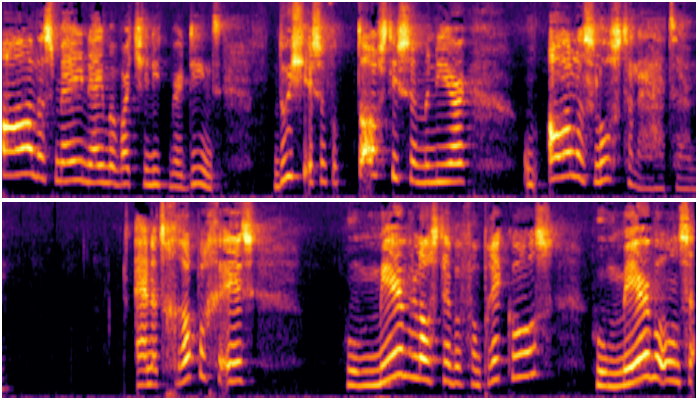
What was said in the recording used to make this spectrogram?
alles meenemen wat je niet meer dient. Douchen is een fantastische manier om alles los te laten. En het grappige is, hoe meer we last hebben van prikkels, hoe meer we onze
